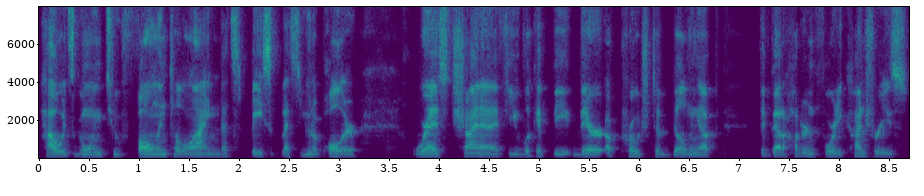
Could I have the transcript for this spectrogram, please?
how it's going to fall into line. That's basic, that's unipolar. Whereas China, if you look at the their approach to building up, they've got 140 countries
